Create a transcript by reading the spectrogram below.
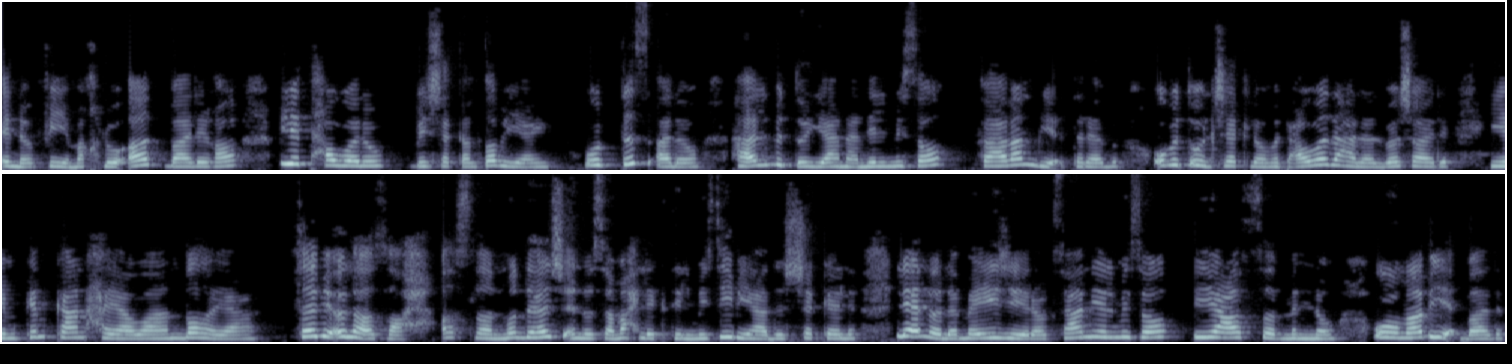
إنه في مخلوقات بالغة بيتحولوا بشكل طبيعي وبتسأله هل بده إيانا نلمسه؟ فعلا بيقترب وبتقول شكله متعود على البشر يمكن كان حيوان ضايع. فبيقولها صح. أصلا مدهش إنه سمح لك تلمسيه بهذا الشكل لأنه لما يجي روكسان يلمسه بيعصب منه وما بيقبل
